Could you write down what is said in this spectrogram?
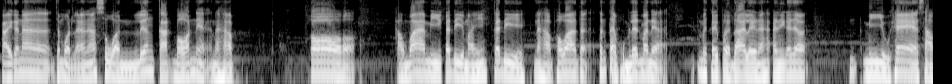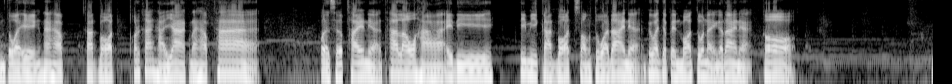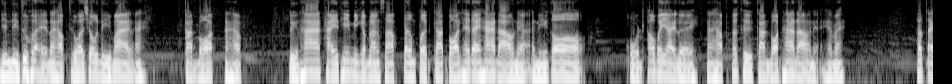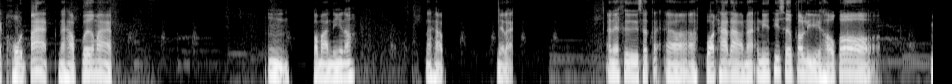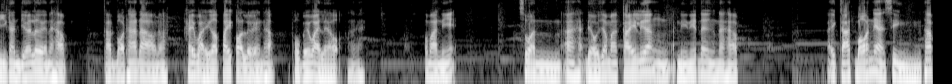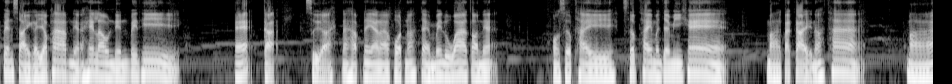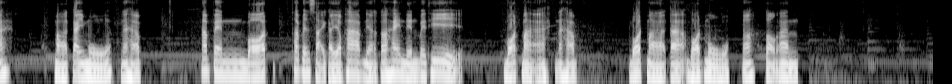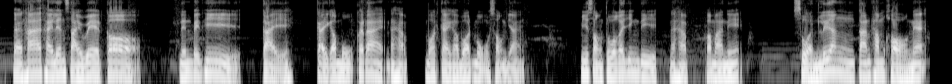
ไกลก็น่าจะหมดแล้วนะ ส่วนเรื่องการ์ดบอสเนี่ยนะครับ ก็ถามว่ามีก็ดีไหมก็ดีนะครับ เพราะว่าตั้งแต่ผมเล่นมาเนี่ย ไม่เคยเปิดได้เลยนะ อันนี้ก็จะมีอยู่แค่ 3 ตัวเองนะครับการ์ดบอสค่อนข้างหายากนะครับ ถ้าเปิดเซิร์ฟไทยเนี่ย ถ้าเราหา ID ที่มีการ์ดบอส2ตัวได้เนี่ย ไม่ว่าจะเป็นบอสตัวไหนก็ได้เนี่ย ก็ ยินดีด้วยนะครับ ถือว่าโชคดีมากนะ การบอสนะครับ หรือถ้าใครที่มีกำลังทรัพย์เติมเปิดการบอสให้ได้ 5 ดาวเนี่ย อันนี้ก็โหดเข้าไปใหญ่เลยนะครับ ก็คือการบอส5ดาวเนี่ยเห็นไหมสแตกโหดมากนะครับเบอร์มาก อืม ประมาณนี้เนาะนะครับเนี่ยแหละ อันนี้คือสแตอ่อบอส5ดาวนะ อันนี้ที่เซิร์ฟเกาหลีเขาก็มีกันเยอะเลยนะครับ การบอสห้าดาวนะ ใครไหวก็ไปก่อนเลยนะครับ ผมไม่ไหวแล้วนะประมาณนี้ ส่วนอะเดี๋ยวจะมาไกลเรื่องอันนี้นิดนึงนะครับ ไอการ์ดบอสเนี่ยสิ่งถ้าเป็นสายกายภาพเนี่ยให้เราเน้นไปที่แพะกะเสือนะครับ ในอนาคตเนาะแต่ไม่รู้ว่าตอนเนี้ยของเซิร์ฟไทยเซิร์ฟไทยมันจะมีแค่หมากับไก่เนาะถ้าหมาหมาไก่หมูนะครับ ถ้าเป็นบอสถ้าเป็นสายกายภาพเนี่ยก็ให้เน้นไปที่บอสหมานะครับบอสหมากับบอสหมูเนาะสองอัน แต่ถ้าใครเล่นสายเวทก็เน้นไปที่ไก่ไก่กับหมูก็ได้นะครับ บอสไก่กับบอสหมูสองอย่าง มีสองตัวก็ยิ่งดีนะครับ ประมาณนี้ ส่วนเรื่องการทำของเนี่ย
